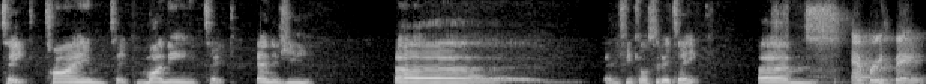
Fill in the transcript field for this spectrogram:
take time, take money, take energy. Uh, anything else do they take? Um, everything.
